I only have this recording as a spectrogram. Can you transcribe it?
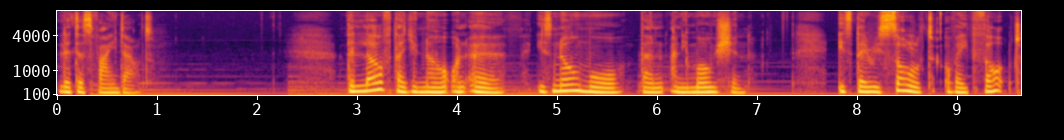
Let us find out. The love that you know on earth is no more than an emotion it's the result of a thought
